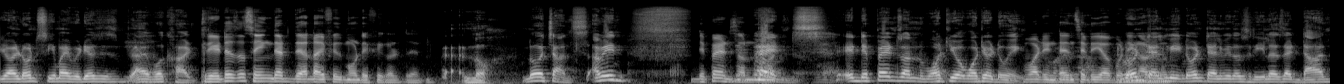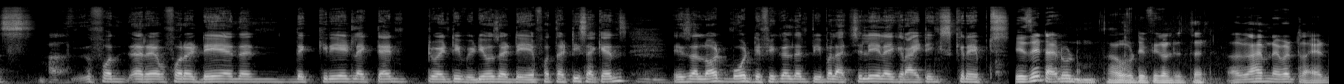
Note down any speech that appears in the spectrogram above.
यू ऑल डोंट सी माय व्हिडिओज इज आय वर्क हार्ड Creators are saying that their life is more difficult than. नो no chance. I mean, depends, depends. on depends. Yeah. It depends on what you're what you're doing. What intensity you're putting. Don't tell me. Don't tell me those reelers that dance for for a day and then they create like 10, 20 videos a day for 30 seconds mm. is a lot more difficult than people actually like writing scripts. Is it? I don't know how difficult is that. I have never tried.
